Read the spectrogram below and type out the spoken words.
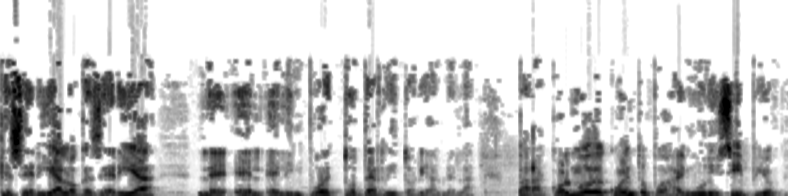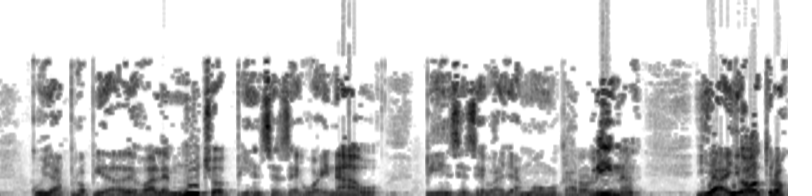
que sería lo que sería el, impuesto territorial, ¿verdad? Para colmo de cuento, pues hay municipios cuyas propiedades valen mucho, piénsese Guaynabo, piénsese Bayamón o Carolina, y hay otros,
